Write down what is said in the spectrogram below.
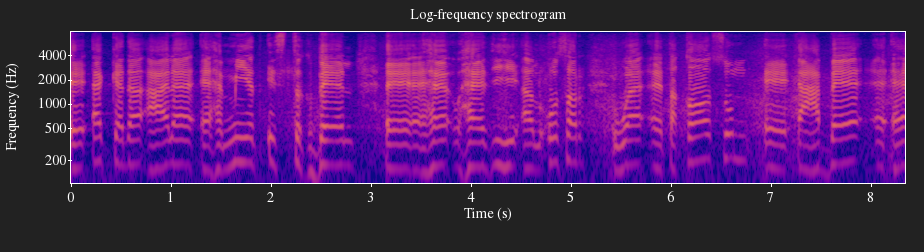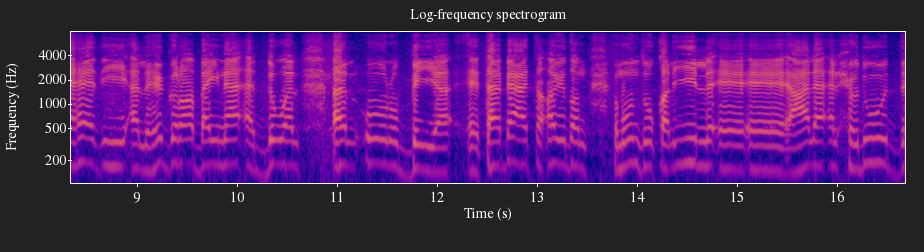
أكد على أهمية استقبال هذه الأسر وتقاسم أعباء هذه الهجرة بين الدول الأوروبية. تابعت أيضا منذ قليل الحدود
